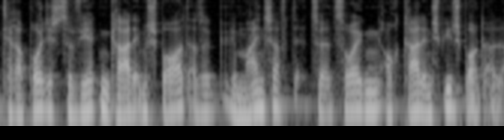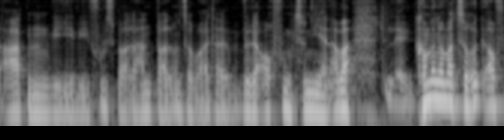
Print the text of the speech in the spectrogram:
therapeutisch zu wirken, gerade im Sport, also Gemeinschaft zu erzeugen, auch gerade in Spielsportarten wie, wie Fußball, Handball und so weiter, würde auch funktionieren. Aber äh, kommen wir nochmal zurück auf,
